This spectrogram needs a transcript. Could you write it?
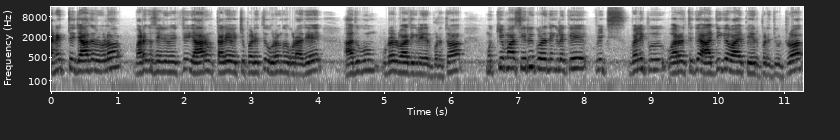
அனைத்து ஜாதகர்களும் வடக்கு சைடு வைத்து யாரும் தலையை வச்சு படுத்து உறங்கக்கூடாது. அதுவும் உடல்வாதிகளை ஏற்படுத்தும். முக்கியமாக சிறு குழந்தைங்களுக்கு ஃபிக்ஸ் வலிப்பு வர்றதுக்கு அதிக வாய்ப்பு ஏற்படுத்தி விட்டுரும்.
